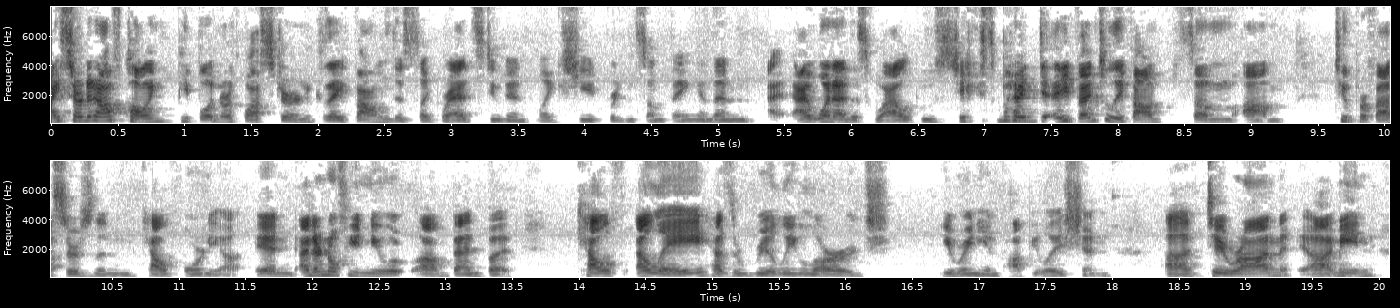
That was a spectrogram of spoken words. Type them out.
I started off calling people at Northwestern because I found this like grad student, like she'd written something, and then I, I went on this wild goose chase. But I d- eventually found some um, two professors in California, and I don't know if you knew um, Ben, but Calif- LA has a really large Iranian population. Uh, Tehran, I mean,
